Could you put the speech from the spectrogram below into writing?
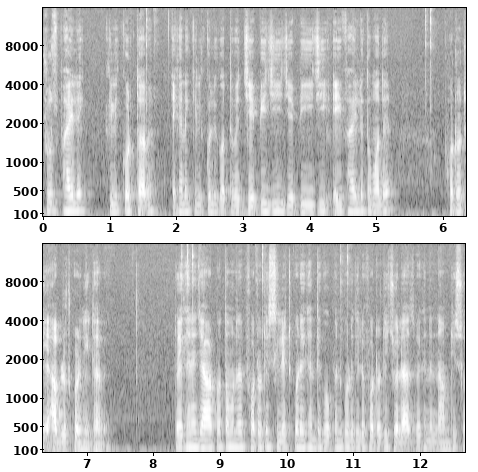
চুজ ফাইলে ক্লিক করতে হবে। এখানে ক্লিক করলে করতে হবে জেপিজি জেপিইজি এই ফাইলে তোমাদের ফটোটি আপলোড করে নিতে হবে। তো এখানে যাওয়ার পর তোমাদের ফটোটি সিলেক্ট করে এখান থেকে ওপেন করে দিলে ফটোটি চলে আসবে, এখানে নামটি শো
